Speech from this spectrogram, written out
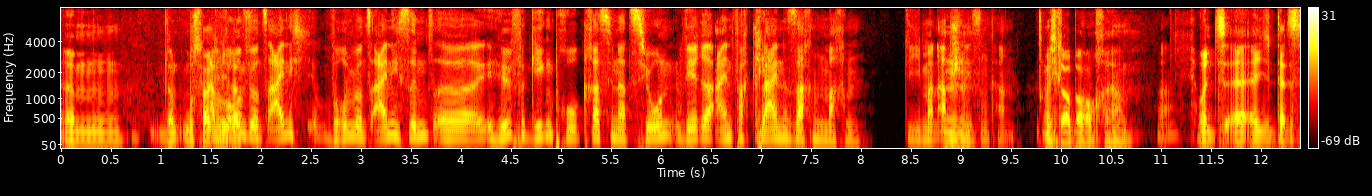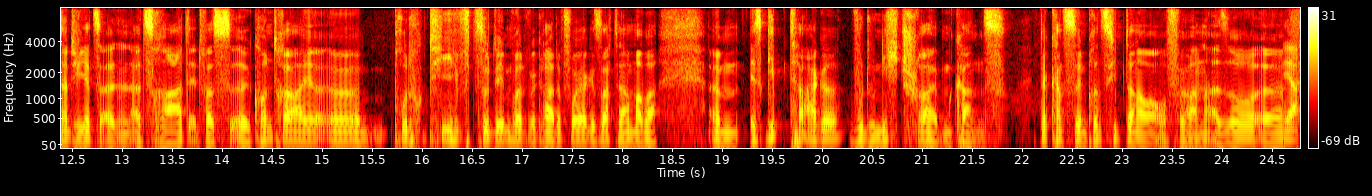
Ähm, dann muss halt Aber worum wir uns einig, worum wir uns einig sind, äh, Hilfe gegen Prokrastination wäre einfach kleine Sachen machen, die man abschließen kann. Ich glaube auch, ja. Ja. Und äh, das ist natürlich jetzt äh, als Rat etwas äh, kontraproduktiv zu dem, was wir gerade vorher gesagt haben, aber ähm, es gibt Tage, wo du nicht schreiben kannst. Da kannst du im Prinzip dann auch aufhören. Also, äh, Ja.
